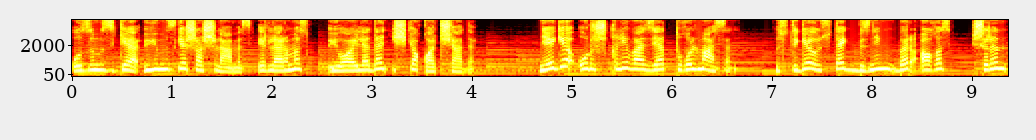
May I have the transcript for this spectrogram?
o'zimizga uyimizga shoshilamiz. Erlarimiz oiladan ishga qochishadi. Nega urushqili vaziyat tug'ilmasin? Ustiga ustak bizning bir og'iz shirin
